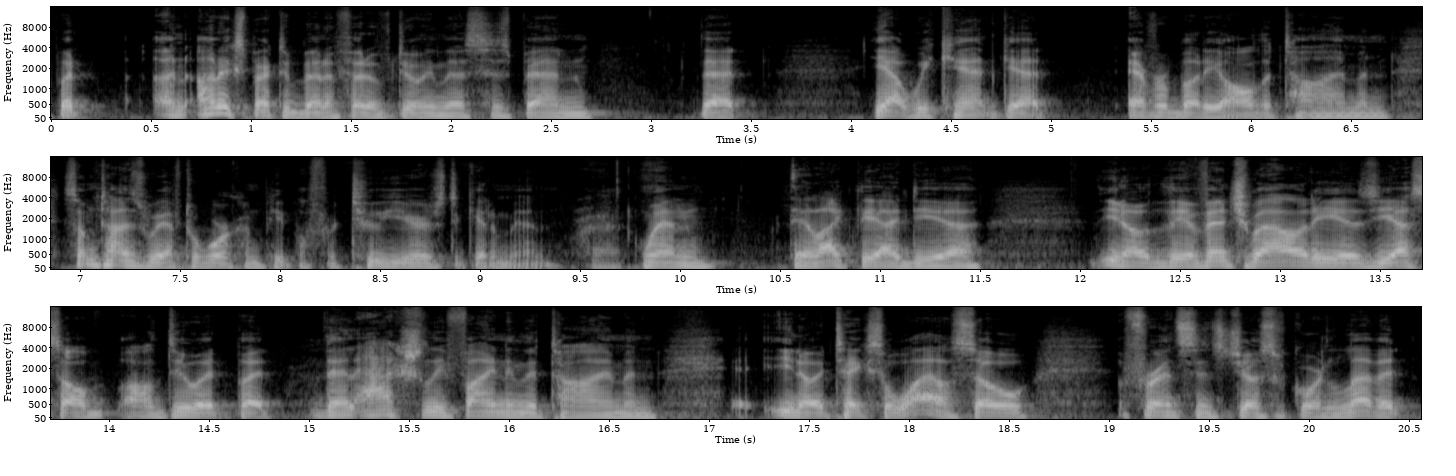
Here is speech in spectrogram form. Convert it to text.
But an unexpected benefit of doing this has been that, yeah, we can't get everybody all the time, and sometimes we have to work on people for two years to get them in. Right. When they like the idea, you know, the eventuality is yes, I'll I'll do it, but then actually finding the time and you know, it takes a while. So, for instance, Joseph Gordon-Levitt,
